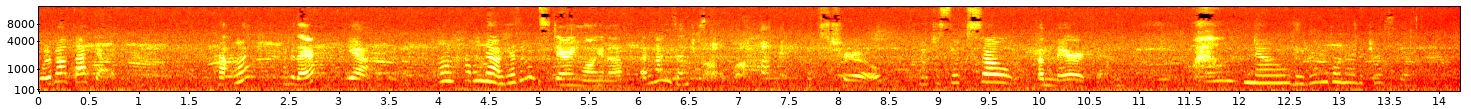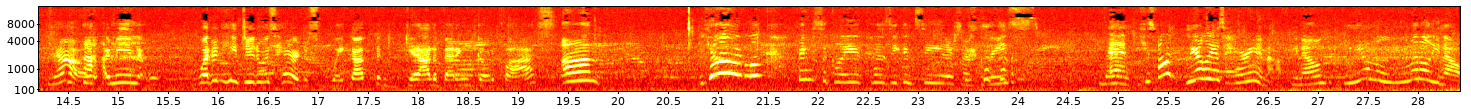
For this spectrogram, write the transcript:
What about that guy? That one? Over there? Yeah, Oh, I don't know. He hasn't been staring long enough. I don't think he's interested. it's true. He just looks so American. Well, you know, they really don't know how to dress him. No, I mean, what did he do to his hair? Just wake up and get out of bed and go to class? Um, yeah, look, basically, because you can see there's no grease. And he's not nearly as hairy enough, you know? You need him a little, you know,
